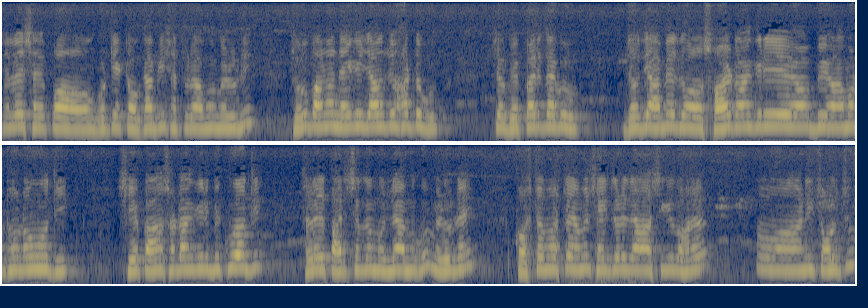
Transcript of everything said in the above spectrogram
ହେଲେ ସେ ପ- ଗୋଟିଏ ଟଙ୍କା ବି ସେଥିରୁ ଆମକୁ ମିଳୁନି। ଯେଉଁ ପାନ ନେଇକି ଯାଉଛୁ ହାଟକୁ ସେ ବେପାରୀ ତାକୁ ଯଦି ଆମେ ଦ- ଶହେ ଟଙ୍କା କିରି ବି ଆମଠୁ ନେଉଛନ୍ତି ସିଏ ପାଞ୍ଚଶହ ଟଙ୍କା କିରି ବିକୁଛନ୍ତି। ହେଲେ ପାରିଶ୍ରମିକ ମୂଲ୍ୟ ଆମକୁ ମିଳୁନାହିଁ। କଷ୍ଟମଷ୍ଟେ ଆମେ ସେଇଥିରେ ଯାହା ଆସିକି ଘରେ ଅ, ଆଣି ଚଳୁଛୁ।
